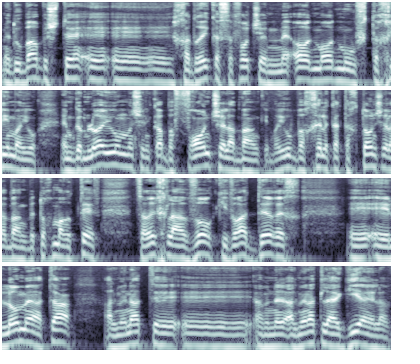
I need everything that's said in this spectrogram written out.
מדובר בשתי אה, אה, חדרי כספות שהם מאוד מאוד מאובטחים היו. הם גם לא היו מה שנקרא בפרונט של הבנק, הם היו בחלק התחתון של הבנק, בתוך מרתף. צריך לעבור כברת דרך אה, אה, לא מעטה על מנת, אה, אה, על מנת להגיע אליו.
